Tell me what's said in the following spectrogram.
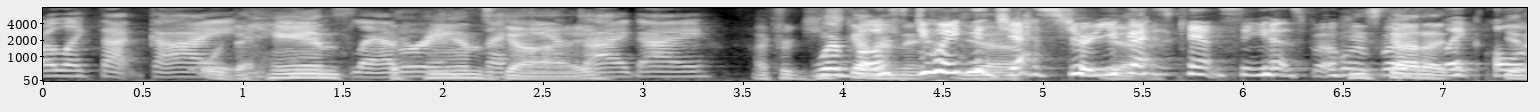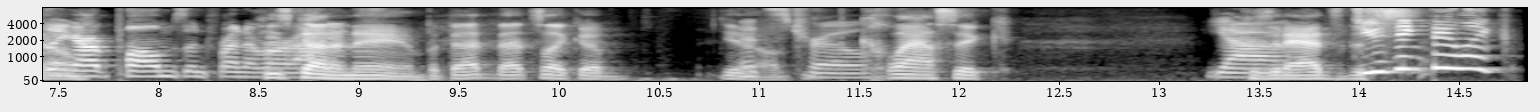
or like that guy Or the in hand- Pan's the Labyrinth, hands the guy. hand eye guy. I forget. we're both na- doing yeah, the gesture. You yeah. guys can't see us, but we're He's both a- like you holding know, our palms in front of He's our He's got a name, but that that's like a you know That's true. classic. Yeah, because it adds Do you think they like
